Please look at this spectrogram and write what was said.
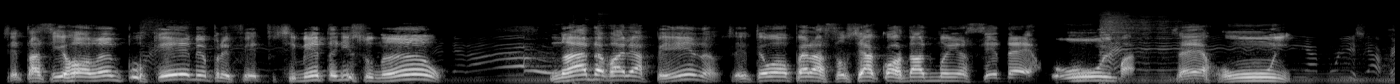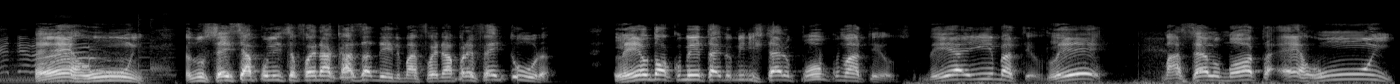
Você está se enrolando por quê, meu prefeito? Se meta nisso não. Nada vale a pena. Você tem uma operação, você acordar de manhã cedo é ruim, mano. É ruim. É ruim. Eu não sei se a polícia foi na casa dele, mas foi na prefeitura. Lê o documento aí do Ministério Público, Matheus. Lê aí, Matheus. Lê. Marcelo Mota é ruim.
